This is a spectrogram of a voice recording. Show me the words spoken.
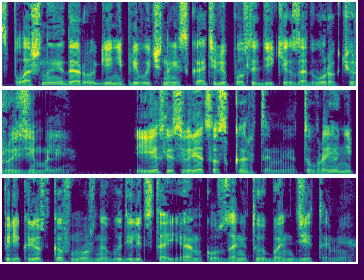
Сплошные дороги, непривычные искателю после диких задворок чужой земли. Если сверяться с картами, то в районе перекрестков можно выделить стоянку, занятую бандитами.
